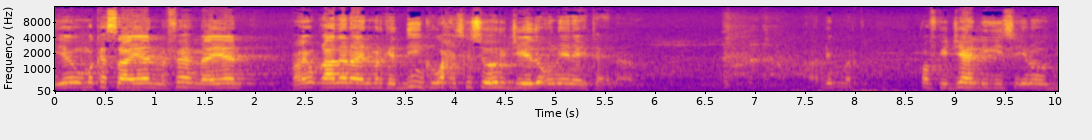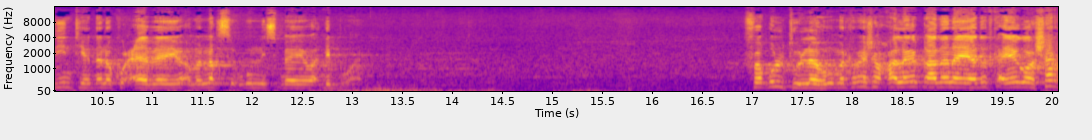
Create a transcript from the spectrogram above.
Iyagu ma kasaayaan ma fahmayaan waxay u qaadanayaan marka diinku wax iska soo horjeedo un inay tahay. Naam. Waa dhib marka. Qofkii jahligiisa inuu diintii haddana ku ceebeeyo ama naqsi ugu nisbeeyo waa dhib waay faqultu lahu marka meesha waxaa laga qaadanayaa dadka ayagoo shar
